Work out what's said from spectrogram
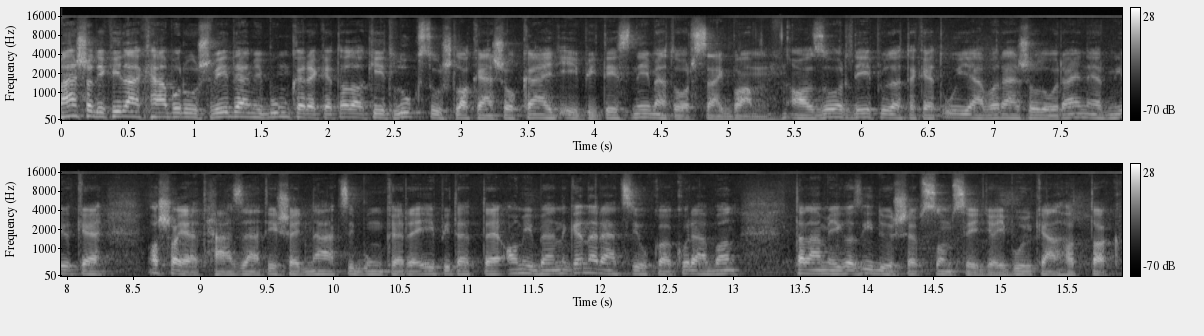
Második világháborús védelmi bunkereket alakít luxus lakásokká egy építész Németországban. A Zord épületeket újjá varázsoló Rainer Milke a saját házát is egy náci bunkerre építette, amiben generációkkal korábban talán még az idősebb szomszédjai bujkálhattak.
